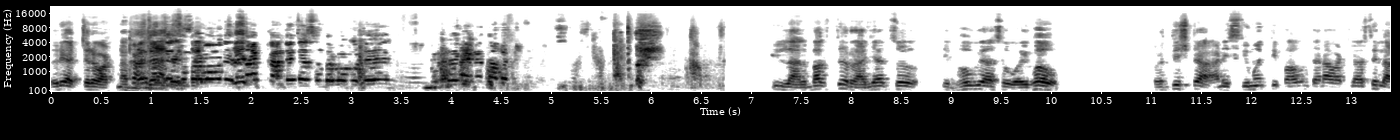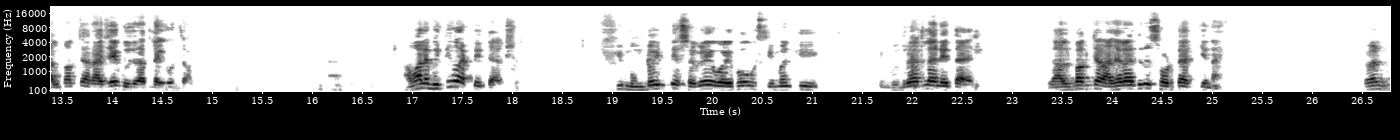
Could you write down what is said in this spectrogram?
तरी आश्चर्य वाटणार कांद्याच्या नाही. संदर्भामध्ये साहेब कांद्याच्या संदर्भामध्ये अं, निर्णय घेण्यात आला की की लालबागचं राजाचं ते भव्य असं वैभव प्रतिष्ठा आणि श्रीमंती पाहून त्यांना वाटलं असेल लालबागचा राजाही गुजरातला घेऊन जाऊ आम्हाला भीती वाटते त्या अक्षर की मुंबईतले सगळे वैभव श्रीमंती गुजरातला नेत आहेत. लालबागच्या राजाला तरी सोडतात की नाही? कारण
